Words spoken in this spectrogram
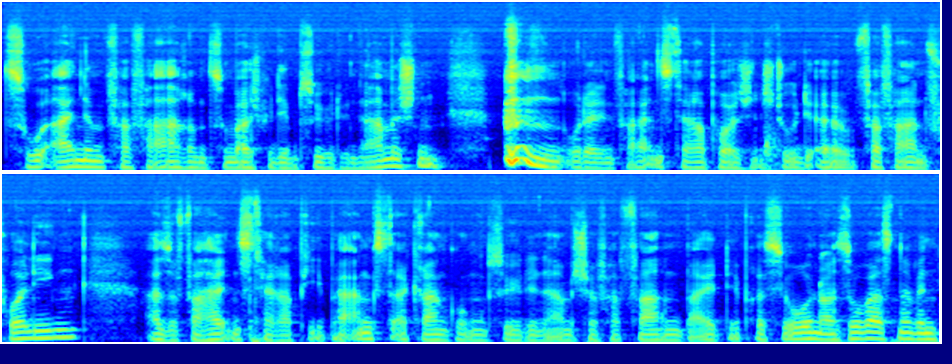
zu einem Verfahren, zum Beispiel dem psychodynamischen oder den verhaltenstherapeutischen Studi äh, Verfahren vorliegen, also Verhaltenstherapie bei Angsterkrankungen, psychodynamische Verfahren bei Depressionen oder sowas, ne, wenn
